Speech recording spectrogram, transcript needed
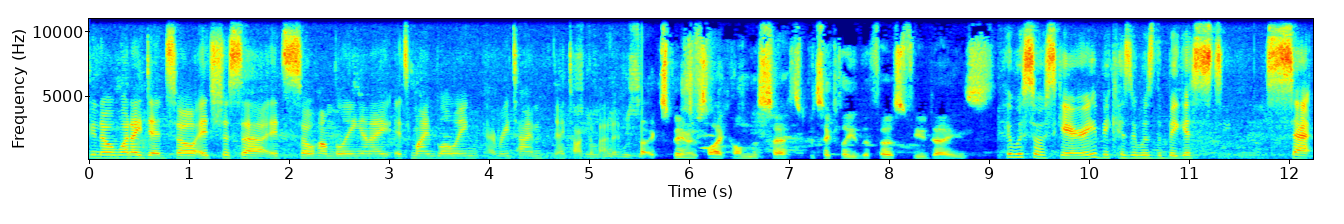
you know, what I did. So it's just, uh, it's so humbling and I, it's mind blowing every time I talk about What it. was that experience like on the set, particularly the first few days? It was so scary because it was the biggest set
